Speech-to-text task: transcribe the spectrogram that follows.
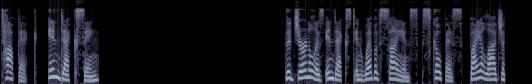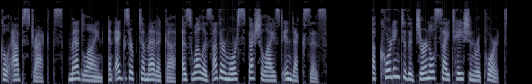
Topic. Indexing The journal is indexed in Web of Science, Scopus, Biological Abstracts, Medline, and Excerpta Medica, as well as other more specialized indexes. According to the journal Citation Reports,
